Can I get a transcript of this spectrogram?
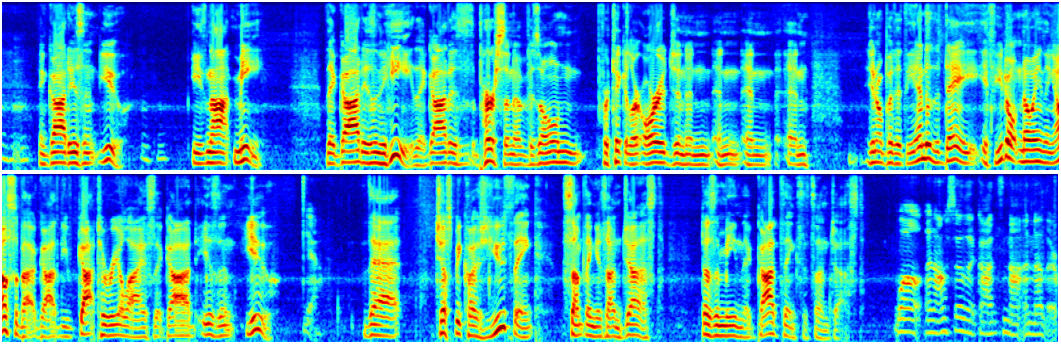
Mm-hmm. And God isn't you, mm-hmm. He's not me. That God isn't He, that God is a person of His own particular origin and, and, and, and, you know, but at the end of the day, if you don't know anything else about God, you've got to realize that God isn't you. Yeah. That just because you think something is unjust doesn't mean that God thinks it's unjust. Well, and also that God's not another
